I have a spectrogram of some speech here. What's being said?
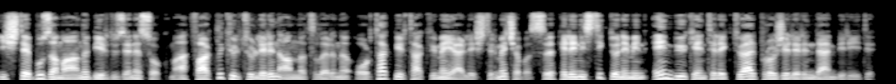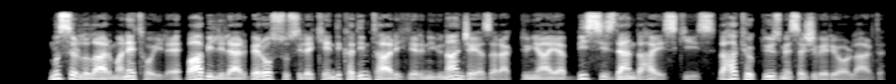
İşte bu zamanı bir düzene sokma, farklı kültürlerin anlatılarını ortak bir takvime yerleştirme çabası, Helenistik dönemin en büyük entelektüel projelerinden biriydi. Mısırlılar Manetho ile, Babilliler Berossus ile kendi kadim tarihlerini Yunanca yazarak dünyaya biz sizden daha eskiyiz, daha köklüyüz mesajı veriyorlardı.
